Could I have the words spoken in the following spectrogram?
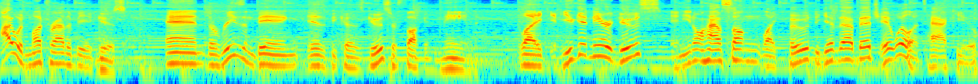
I would much rather be a goose. And the reason being is because goose are fucking mean. Like, if you get near a goose and you don't have something like food to give that bitch, it will attack you.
